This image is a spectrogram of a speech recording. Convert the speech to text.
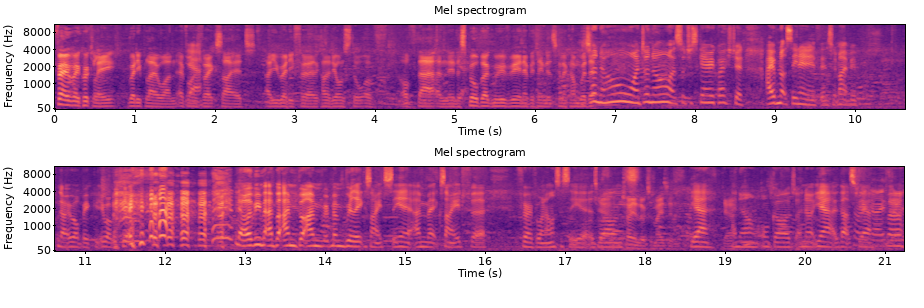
very, very quickly. Ready Player One. Everyone's Yeah. very excited. Are you ready for kind of the onslaught of, of that and then the Spielberg movie and everything that's going to come with it? I it? don't know. I don't know. It's such a scary question. I have not seen anything, so it might be. No, it won't be. It won't be. No, I mean, but I'm, but I'm, I'm really excited to see it. I'm excited for, for everyone else to see it as well. Yeah, And the trailer looks amazing. yeah, Yeah. I know. Oh God, I know. Yeah, that's yeah.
